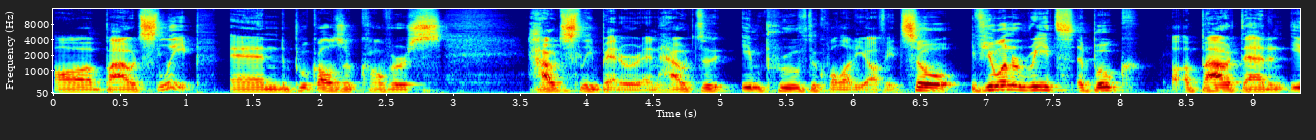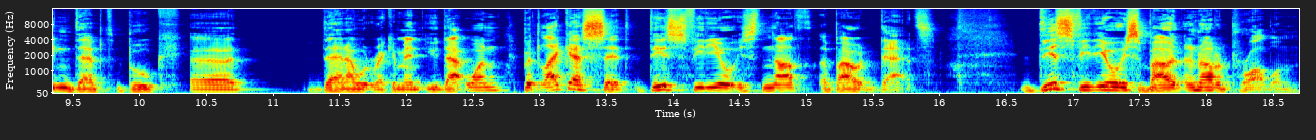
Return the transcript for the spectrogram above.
about sleep. And the book also covers how to sleep better and how to improve the quality of it. So if you want to read a book about that, an in-depth book, uh, then I would recommend you that one. But like I said, this video is not about that. This video is about another problem.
